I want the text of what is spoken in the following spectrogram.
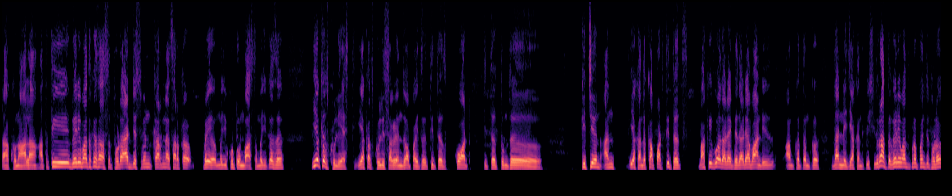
टाकून आला. आता ती गरिबाचं कसं असतं थोडं ॲडजस्टमेंट करण्यासारखं प्रे म्हणजे कुटुंब असतं. म्हणजे कसं एकच खोली असते. एकाच खोलीत सगळ्यांनी झोपायचं. तिथंच कॉट तिथं तुमचं किचन आणि एखादं कपाट तिथंच बाकी गोदाड्या फिदाड्या भांडी आमकं तमकं धान्याची एखादी पिशवी. राहतं गरिबाचं प्रपंच थोडं.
